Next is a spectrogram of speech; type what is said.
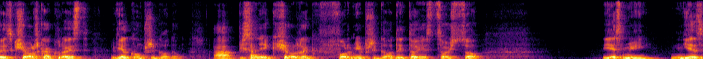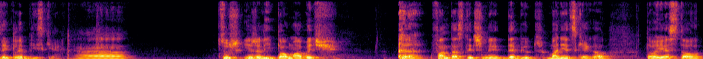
To jest książka, która jest wielką przygodą. A pisanie książek w formie przygody to jest coś, co jest mi niezwykle bliskie. A cóż, jeżeli to ma być fantastyczny debiut Manieckiego, to jest to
